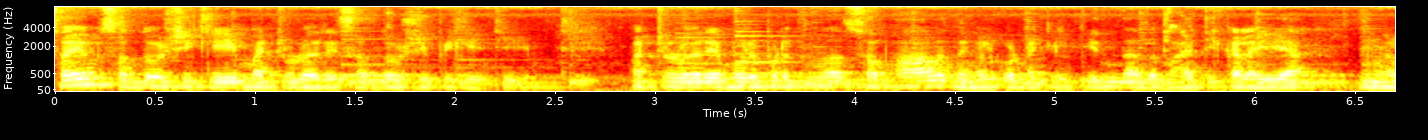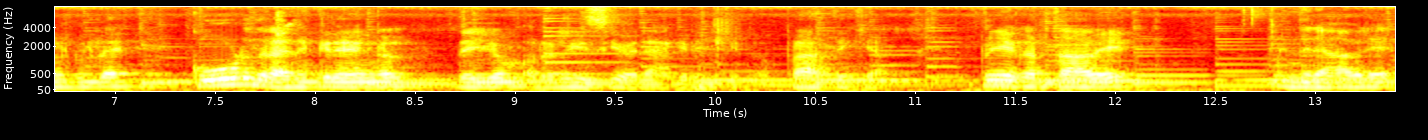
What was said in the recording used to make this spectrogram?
സ്വയം സന്തോഷിക്കുകയും മറ്റുള്ളവരെ സന്തോഷിപ്പിക്കുകയും ചെയ്യും. മറ്റുള്ളവരെ മുറിപ്പെടുത്തുന്ന സ്വഭാവം നിങ്ങൾക്കുണ്ടെങ്കിൽ ഇന്ന് അത് മാറ്റിക്കളയുക. നിങ്ങളുടെ കൂടുതൽ അനുഗ്രഹങ്ങൾ ദൈവം റിലീസ് ചെയ്യാൻ ആഗ്രഹിക്കുന്നു. പ്രാർത്ഥിക്കാം. പ്രിയ കർത്താവെ ഇന്ന് രാവിലെ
